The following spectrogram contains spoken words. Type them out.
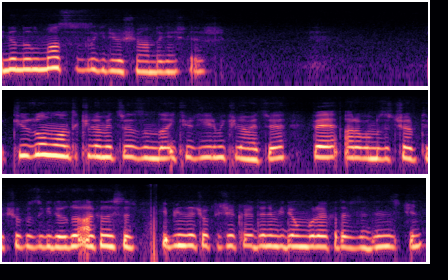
İnanılmaz hızlı gidiyor şu anda gençler. 216 kilometre hızında 220 kilometre ve arabamızı çarptık. Çok hızlı gidiyordu. Arkadaşlar hepinize çok teşekkür ederim videomu buraya kadar izlediğiniz için.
